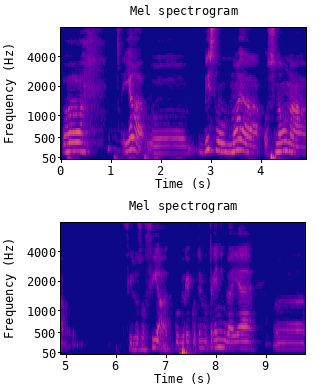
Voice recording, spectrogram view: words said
Uh, ja, uh, v bistvu moja osnovna filozofija, kako bi rekel, temu treninga je uh,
